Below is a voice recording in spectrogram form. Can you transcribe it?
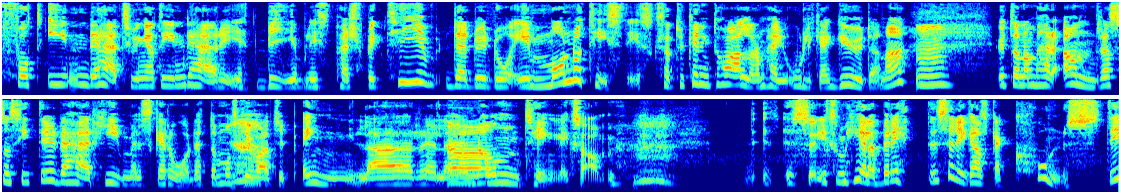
fått in det här, tvingat in det här i ett bibliskt perspektiv där du då är monotistisk. Så att du kan inte ha alla de här olika gudarna. Utan de här andra som sitter i det här himmelska rådet, de måste ju vara typ änglar eller Ja. någonting liksom. Så liksom hela berättelsen är ganska konstig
